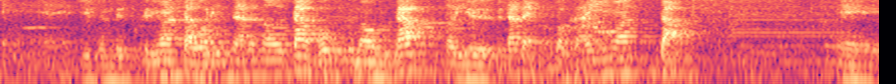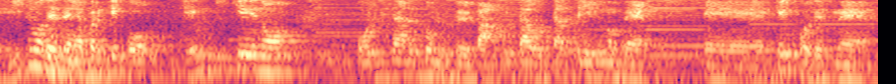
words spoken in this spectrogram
えー自分で作りましたオリジナルの歌「僕の歌」という歌でございました、えーいつもですねやっぱり結構元気系のオリジナルソングというか歌を歌っているので、えー結構ですね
